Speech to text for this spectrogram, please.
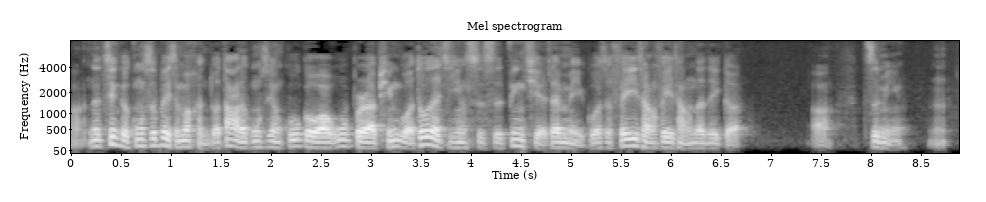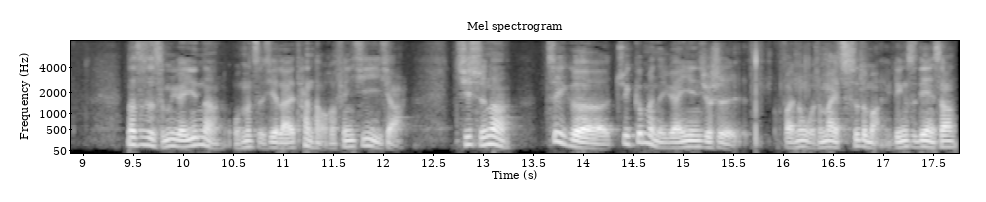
啊，那这个公司为什么很多大的公司像 Google 啊、Uber 啊、苹果都在进行试吃，并且在美国是非常非常的这个啊知名？嗯，那这是什么原因呢？我们仔细来探讨和分析一下。其实呢，这个最根本的原因就是，反正我是卖吃的嘛，零食电商，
